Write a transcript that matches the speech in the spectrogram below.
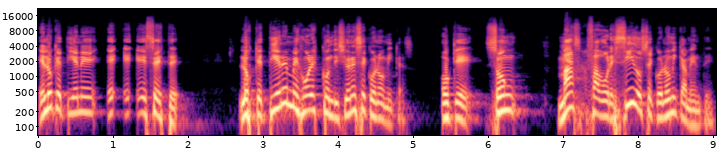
es lo que tiene, e, e, es este. Los que tienen mejores condiciones económicas o que son más favorecidos económicamente,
